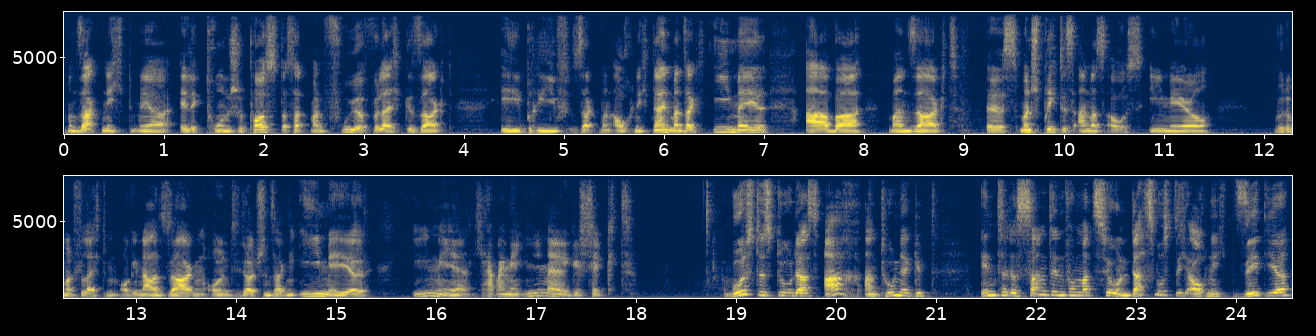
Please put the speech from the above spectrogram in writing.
Man sagt nicht mehr elektronische Post. Das hat man früher vielleicht gesagt. E-Brief sagt man auch nicht. Nein, man sagt E-Mail, aber man sagt es, man spricht es anders aus. E-Mail würde man vielleicht im Original sagen und die Deutschen sagen E-Mail. E-Mail, ich habe eine E-Mail geschickt. Wusstest du das? Ach, Antonia gibt interessante Informationen. Das wusste ich auch nicht. Seht ihr?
